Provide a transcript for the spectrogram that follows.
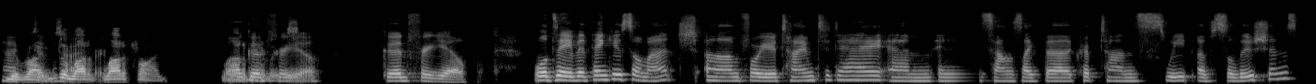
You're right. It active was a lot of driver. lot of fun. A lot Well, of good for you. Good for you. Well, David, thank you so much um, for your time today. And it sounds like the Crypton suite of solutions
